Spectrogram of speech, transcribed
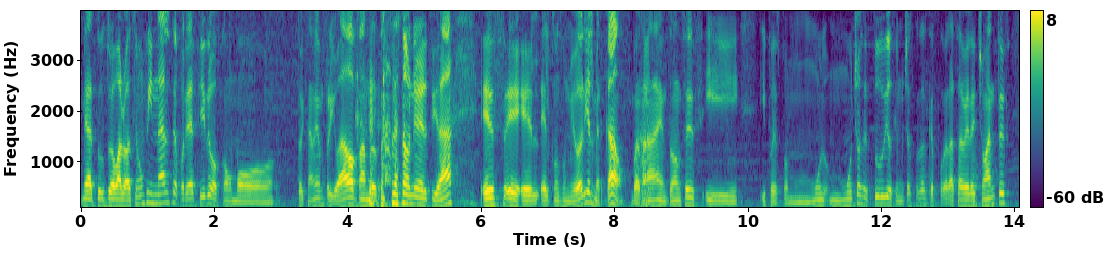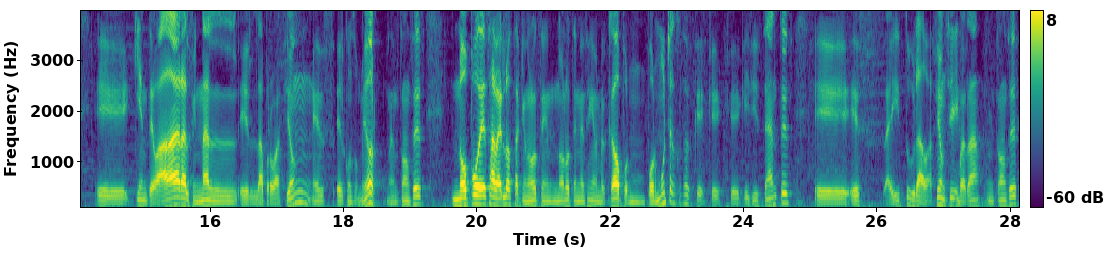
Mira, tu, evaluación final se podría decir, o como tu examen privado cuando estás en la universidad, es eh, el, consumidor y el mercado, ¿verdad? Entonces, y, y, pues por muchos estudios y muchas cosas que podrás haber hecho antes, eh, quien te va a dar al final la aprobación es el consumidor. Entonces, no puedes saberlo hasta que no lo, no lo tenés en el mercado. Por, por muchas cosas que, que, que, hiciste antes, eh, es ahí tu graduación, ¿verdad? Entonces,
